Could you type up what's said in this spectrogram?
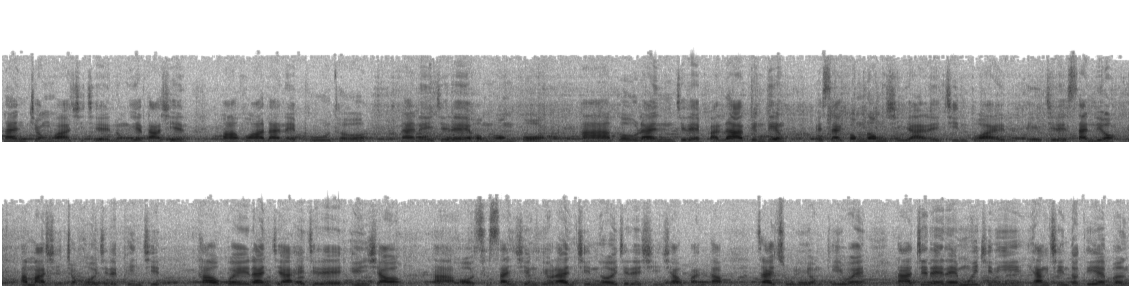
咱中华是一个农业大县，包括咱的葡萄、咱的这个红龙果，啊，搁有咱这个芭乐等等，会使讲拢是安尼真大的诶这个产量，啊嘛是足好的这个品质。透过咱遮的这个运销，啊，互产生着咱真好的这个行销管道，再次利用机会。那这个呢，每一年乡亲都伫咧问，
